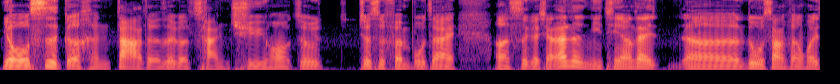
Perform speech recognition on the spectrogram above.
有四个很大的这个产区，哦，就就是分布在呃四个乡，但是你平常在呃路上可能会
